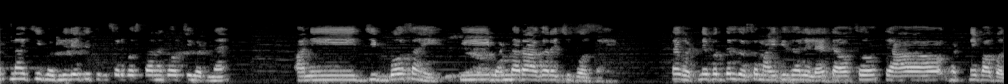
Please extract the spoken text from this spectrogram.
घटना जी घडलेली आहे ती तुमसर बस स्थानकावरची घटना आहे. आणि जी बस आहे ती भंडारा आगाराची बस आहे. त्या घटनेबद्दल जसं माहिती झालेलं आहे तसं त्या घटनेबाबत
